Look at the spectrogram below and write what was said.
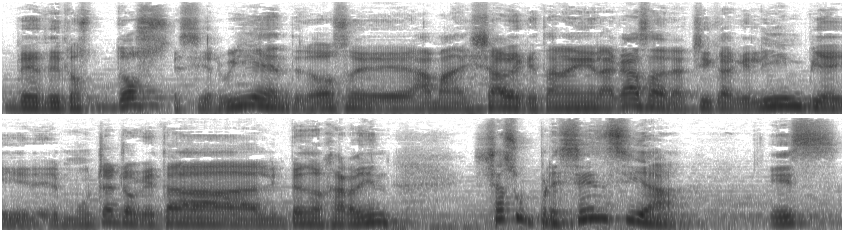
desde los dos sirvientes, los dos eh, amas de llave que están ahí en la casa, la chica que limpia y el muchacho que está limpiando el jardín, ya su presencia es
